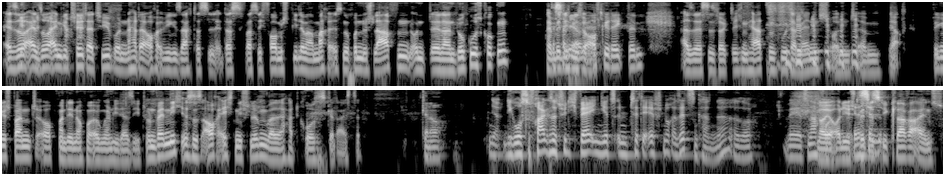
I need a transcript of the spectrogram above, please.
er ist so, ein- so ein gechillter Typ und hat er auch, wie gesagt, das, das, was ich vor dem Spiel immer mache, ist eine Runde schlafen und äh, dann Dokus gucken, damit ich ich nicht so gehört. aufgeregt bin. Also, es ist wirklich ein herzensguter Mensch und ähm, ja, bin gespannt, ob man den nochmal irgendwann wieder sieht. Und wenn nicht, ist es auch echt nicht schlimm, weil er hat Großes geleistet. Genau. Ja, die große Frage ist natürlich, wer ihn jetzt im ZDF noch ersetzen kann, ne? Also, wer jetzt Neue nachfolgt. Olli das Schmidt ist ja ist so- die klare Eins.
